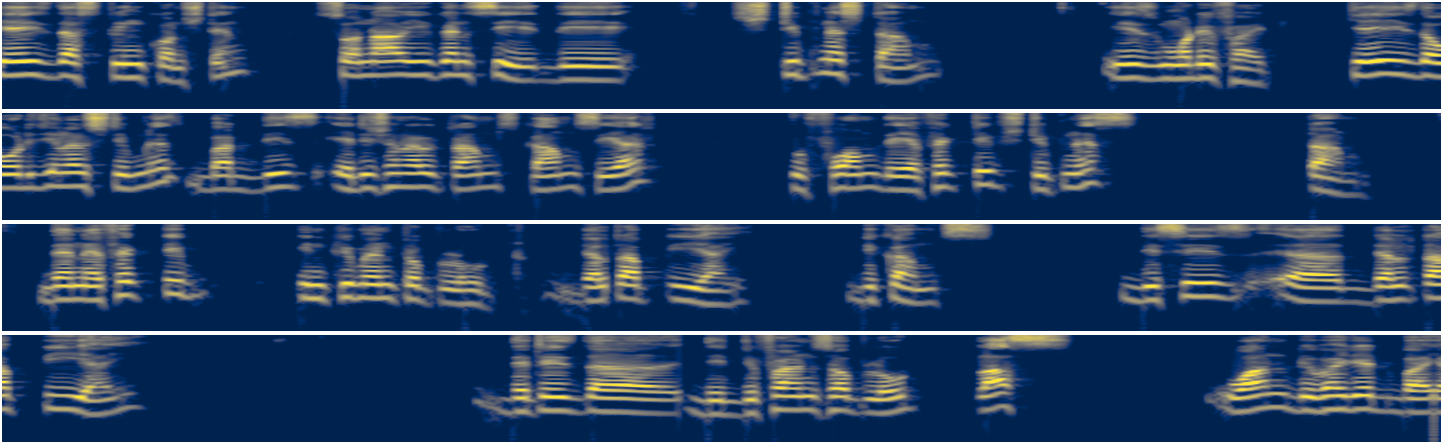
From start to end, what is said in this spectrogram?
k is the spring constant. So, now you can see the stiffness term is modified. K is the original stiffness, but these additional terms comes here to form the effective stiffness term. Then effective increment of load delta pi becomes this is uh, delta pi that is the, the difference of load plus 1 divided by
